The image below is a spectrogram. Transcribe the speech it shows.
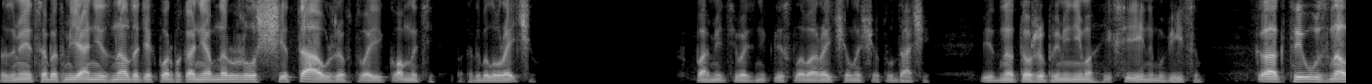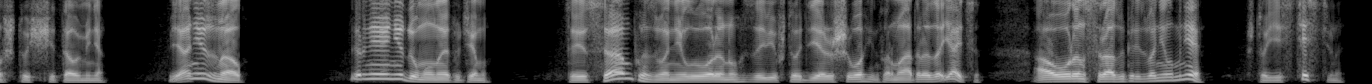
Разумеется, об этом я не знал до тех пор, пока не обнаружил счета уже в твоей комнате, пока ты был у Рэйчел. В памяти возникли слова Рэйчел насчет удачи. Видно, тоже применимо и к серийным убийцам. Как ты узнал, что счета у меня? Я не знал. Вернее, не думал на эту тему. Ты сам позвонил Уоррену, заявив, что держишь его, информатора, за яйца. А Уоррен сразу перезвонил мне, что естественно,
